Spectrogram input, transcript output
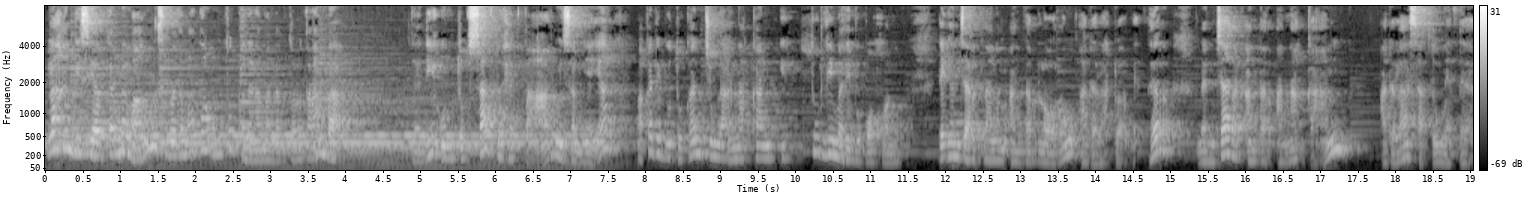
lahan disiapkan memang semata-mata untuk penanaman dalam toro taramba. Jadi untuk satu hektar misalnya ya, maka dibutuhkan jumlah anakan itu 5000 pohon dengan jarak tanam antar lorong adalah 2 meter dan jarak antar anakan adalah 1 meter.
